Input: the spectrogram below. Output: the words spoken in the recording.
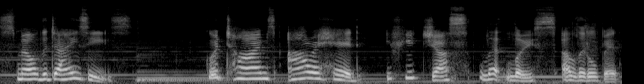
Smell the daisies. Good times are ahead if you just let loose a little bit.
